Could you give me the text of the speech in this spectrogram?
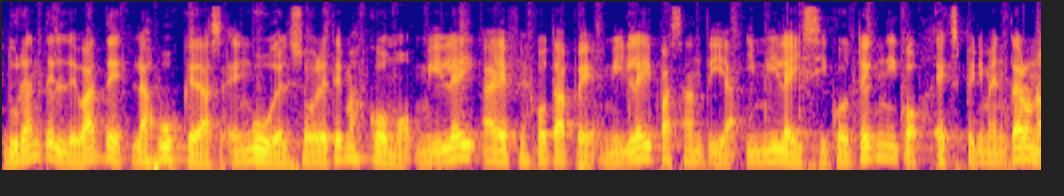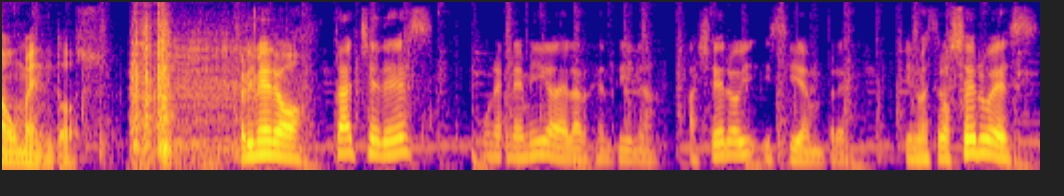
Durante el debate, las búsquedas en Google sobre temas como Milei AFJP, Milei pasantía y Milei psicotécnico experimentaron aumentos. Primero, Thatcher es una enemiga de la Argentina, ayer, hoy y siempre. Y nuestros héroes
